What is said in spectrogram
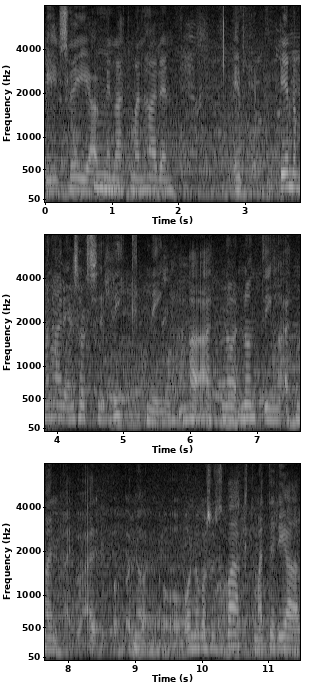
vill säga mm. men att man har en, det enda man har är en sorts riktning, mm. att no, någonting, att man, och någon sorts vagt material,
